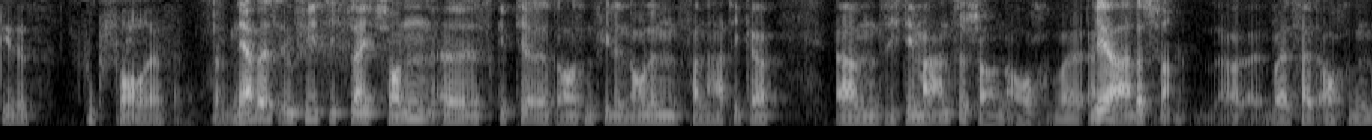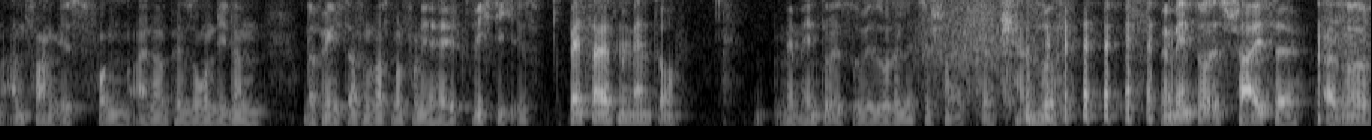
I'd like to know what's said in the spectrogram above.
dieses Subgenres. Ja, aber es empfiehlt sich vielleicht schon, äh, es gibt ja da draußen viele Nolan-Fanatiker, ähm, sich den mal anzuschauen auch, weil, ja, das schon. äh, weil es halt auch ein Anfang ist von einer Person, die dann unabhängig davon, was man von ihr hält, wichtig ist. Besser als Memento. Memento ist sowieso der letzte Scheißdreck. Also Memento ist scheiße. Also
